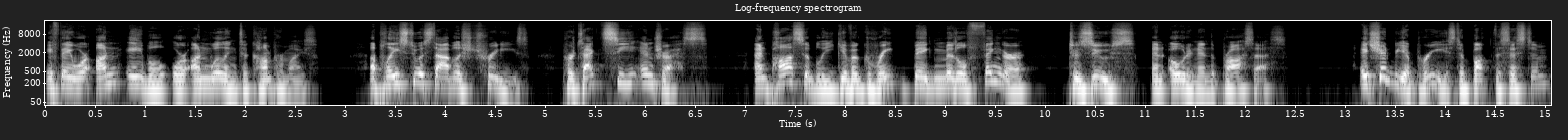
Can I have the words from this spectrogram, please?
if they were unable or unwilling to compromise, a place to establish treaties, protect Sidhe interests, and possibly give a great big middle finger to Zeus and Odin in the process. It should be a breeze to buck the system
